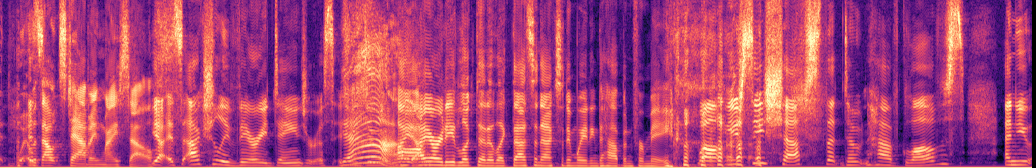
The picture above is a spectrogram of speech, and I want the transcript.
it w- without stabbing myself. yeah, it's actually very dangerous if you do Yeah. it. I, I already looked at it like that's an accident waiting to happen for me. well, you see chefs that don't have gloves and you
